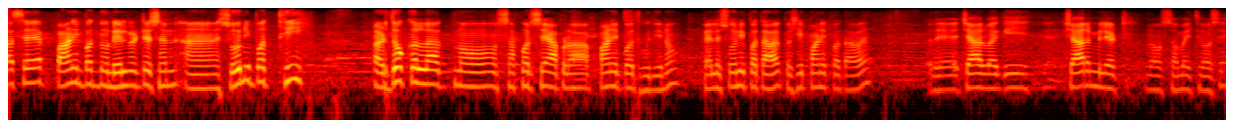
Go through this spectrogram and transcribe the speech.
આ છે પાણીપતનું રેલવે સ્ટેશન સોનીપતથી અડધો કલાકનો સફર છે આપણા પાણીપત સુધીનો. પહેલે સોનીપત આવે, પછી પાણીપત આવે. અને ચાર વાગી, ચાર મિનિટનો સમય થયો છે.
